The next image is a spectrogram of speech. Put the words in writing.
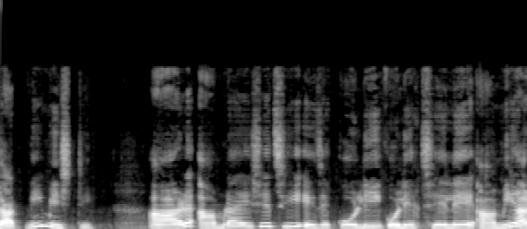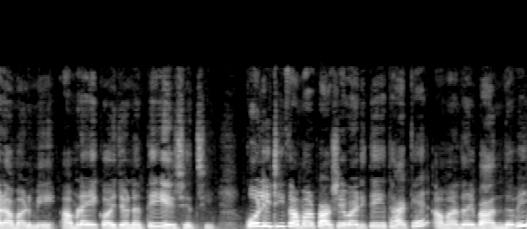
চাটনি, মিষ্টি। আর আমরা এসেছি এই যে কলি, কলির ছেলে, আমি আর আমার মেয়ে। আমরা এই কয়জনাতেই এসেছি। কলি ঠিক আমার পাশের বাড়িতেই থাকে, আমাদের বান্ধবী।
